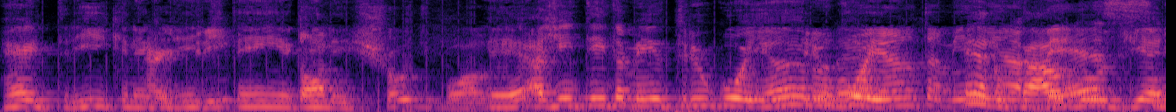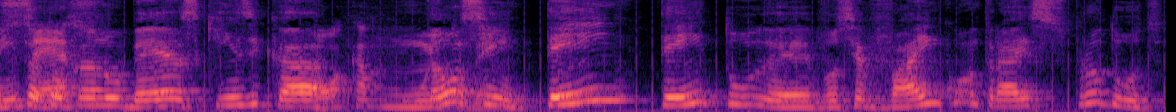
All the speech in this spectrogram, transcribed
hair trick, né? que a gente tem top, aquele. show de bola. é, a gente tem também o trio goiano. Trio né? goiano também, É, no carro BES, do Rogerinho tá tocando o BES 15K. Toca muito Então, assim, bem. tem, tem tu, é, você vai encontrar esses produtos.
